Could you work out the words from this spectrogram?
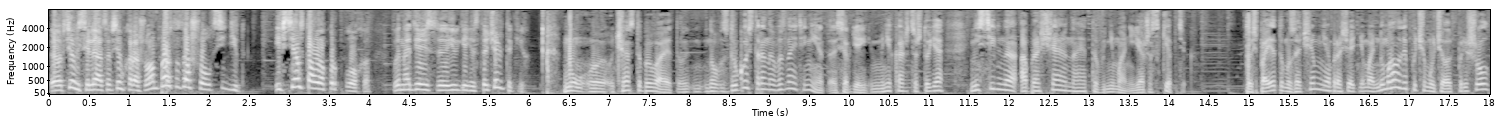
э, все веселятся, всем хорошо. Он просто зашел, сидит. И всем стало вокруг плохо. Вы, надеюсь, э, Евгений, встречали таких? Ну, э, часто бывает. Но, с другой стороны, вы знаете, нет, Сергей, мне кажется, что я не сильно обращаю на это внимание. Я же скептик. То есть поэтому зачем мне обращать внимание? Ну, мало ли почему человек пришел,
